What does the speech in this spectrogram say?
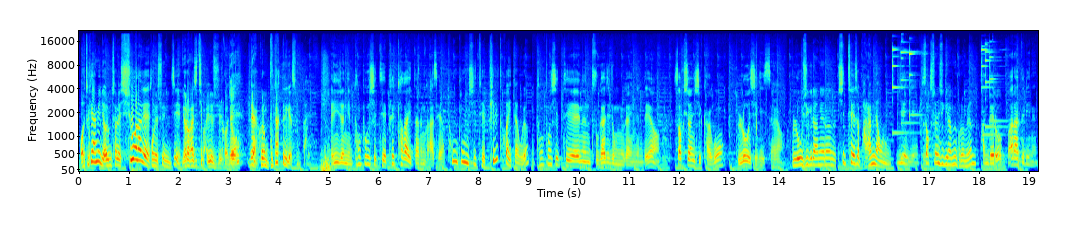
어떻게 하면 여름철에 시원하게 보낼 수 있는지 여러 가지 팁 알려주실 거죠? 네. 그럼 부탁드리겠습니다. 매니저님 통풍 시트에 필터가 있다는 거 아세요? 통풍 시트에 필터가 있다고요? 통풍 시트에는 두 가지 종류가 있는데요. 석션식하고 블로우식이 있어요. 블로우식이라면은 시트에서 바람이 나오는 거. 예, 예. 그렇죠. 석션식이라면 그러면 반대로 빨아들이는.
